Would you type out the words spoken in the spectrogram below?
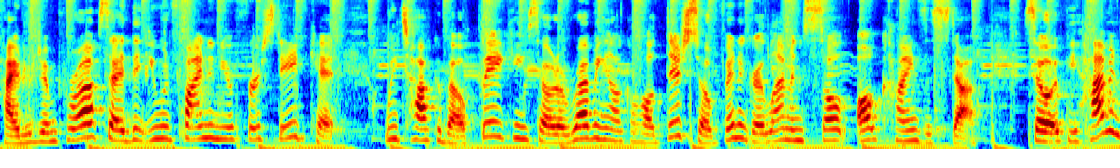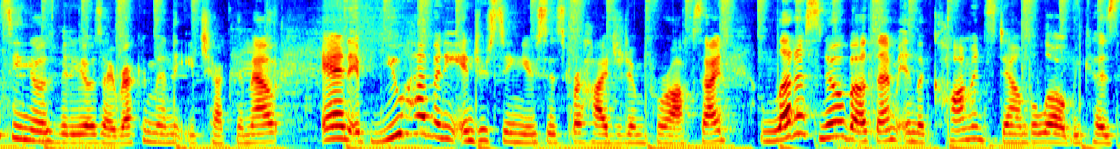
hydrogen peroxide that you would find in your first aid kit. We talk about baking soda, rubbing alcohol, dish soap, vinegar, lemon, salt, all kinds of stuff. So if you haven't seen those videos, I recommend that you check them out. And if you have any interesting uses for hydrogen peroxide, let us know about them in the comments down below because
